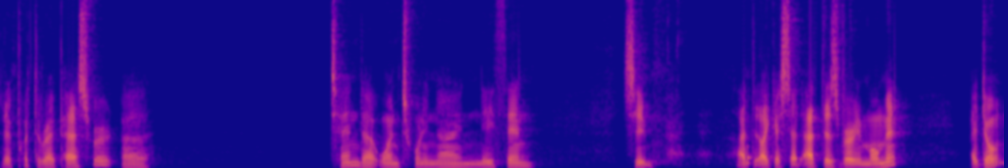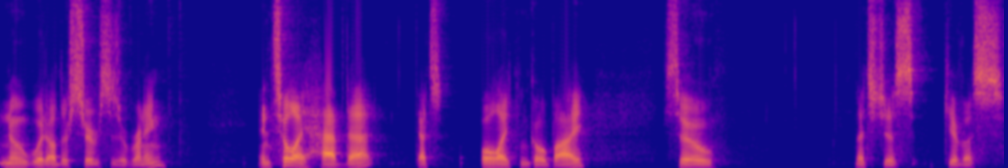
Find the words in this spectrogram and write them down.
Did I put the right password? Uh, 10.129 Nathan. See, like I said, at this very moment, I don't know what other services are running. Until I have that, that's all I can go by. So let's just give us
